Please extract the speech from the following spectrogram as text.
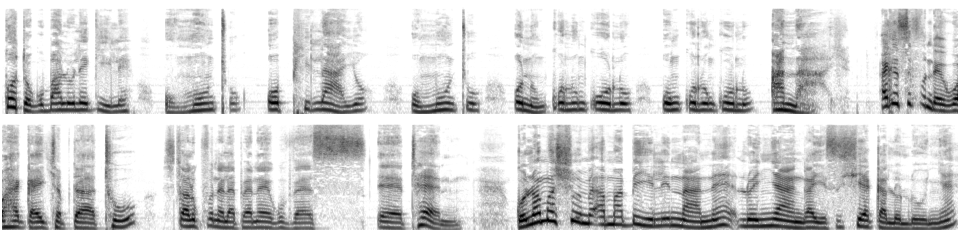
Kodwa kubalulekile umuntu ophilayo umuntu onoNkulunkulu uNkulunkulu anaye. Ake sifunde kuHagai chapter 2 siqala ukufunda lapha ku verse eh, 10 ngolwamashumi amabili nane lwenyanga yesishiyagalolunye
